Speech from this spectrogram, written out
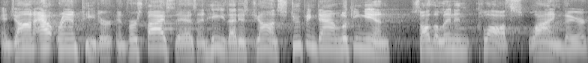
and John outran Peter. And verse 5 says, And he, that is John, stooping down, looking in, saw the linen cloths lying there,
